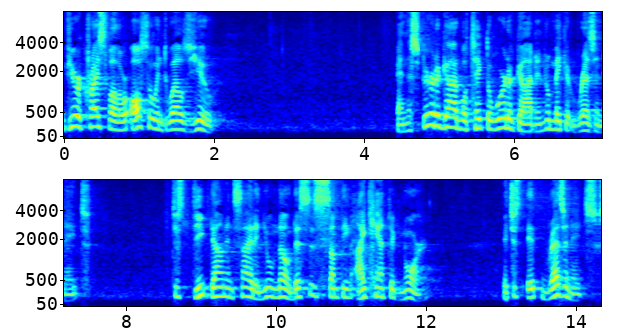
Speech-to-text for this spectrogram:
if you're a Christ follower, also indwells you. And the Spirit of God will take the Word of God and it'll make it resonate just deep down inside, and you'll know this is something I can't ignore. It just it resonates.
